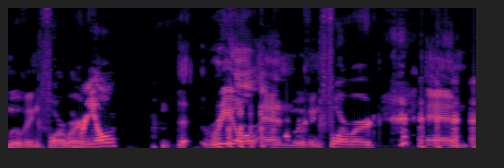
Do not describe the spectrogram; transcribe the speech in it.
moving forward. real real and moving forward and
